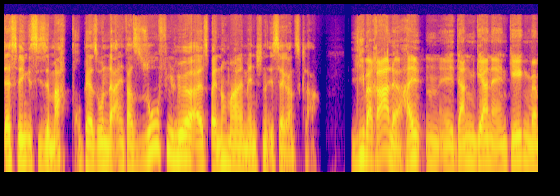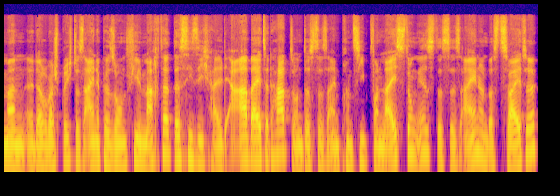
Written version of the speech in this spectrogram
deswegen ist diese Macht pro Person da einfach so viel höher als bei normalen Menschen, ist ja ganz klar. Liberale halten äh, dann gerne entgegen, wenn man äh, darüber spricht, dass eine Person viel Macht hat, dass sie sich halt erarbeitet hat und dass das ein Prinzip von Leistung ist. Das ist das eine. Und das zweite,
